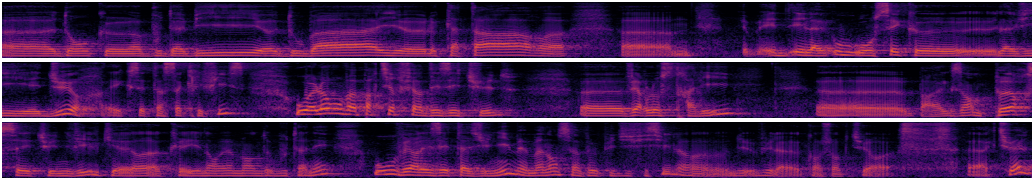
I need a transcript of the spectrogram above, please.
Euh, donc euh, Abu Dhabi, euh, Dubaï, le Qatar, où on sait que la vie est dure et que c'est un sacrifice, ou alors on va partir faire des études vers l'Australie. Par exemple, Perth est une ville qui accueille énormément de Bhoutanais, ou vers les États-Unis, mais maintenant c'est un peu plus difficile hein, vu la conjoncture actuelle.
